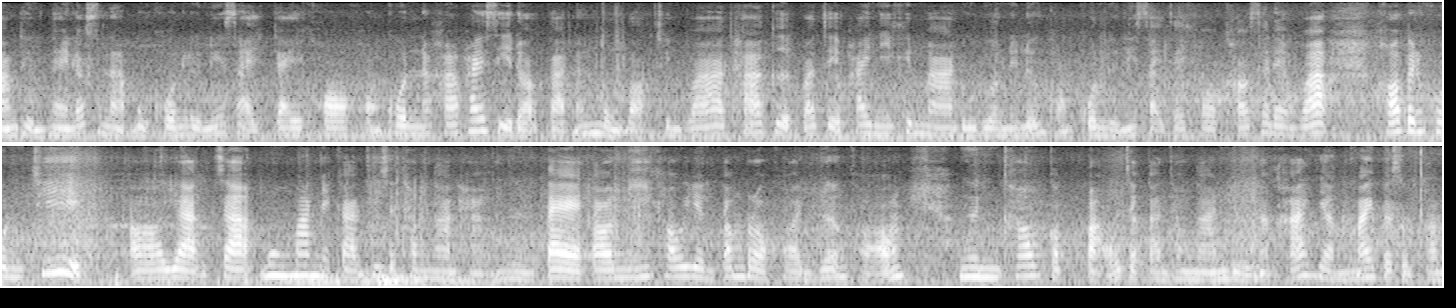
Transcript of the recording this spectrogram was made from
ามถึงในลักษณะบุคคลหรือนิสัยใจคอของคนนะคะไพ่สีดอกตัดนั้นบ่งบอกถึงว่าถ้าเกิดว่าเจอไพ่นี้ขึ้นมาดูดวงในเรื่องของคนหรือนิสัยใจคอเขาแสดงว่าเขาเป็นคนที่อออยากจะมุ่งมั่นในการที่จะทำงานหาเงิน แต่ตอนนี้เขายังต้องรอคอยเรื่องของเงินเข้ากระเป๋าจากการทำงานอยู่นะคะ ยังไม่ประสบความ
